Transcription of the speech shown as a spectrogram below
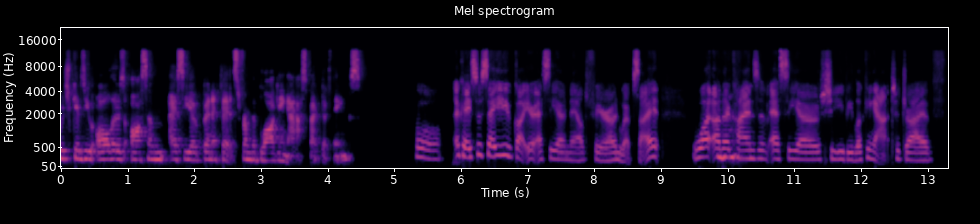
which gives you all those awesome SEO benefits from the blogging aspect of things. Cool. Okay. So, say you've got your SEO nailed for your own website. What other mm-hmm. kinds of SEO should you be looking at to drive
